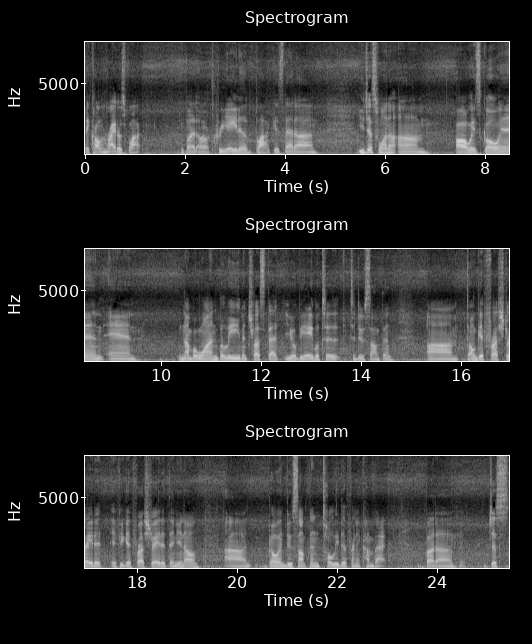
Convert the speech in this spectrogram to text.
they call them writer's block, but uh, creative block is that uh, you just want to um, always go in and number one, believe and trust that you'll be able to to do something. Um, don't get frustrated. If you get frustrated, then you know, uh, go and do something totally different and come back. But uh, just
